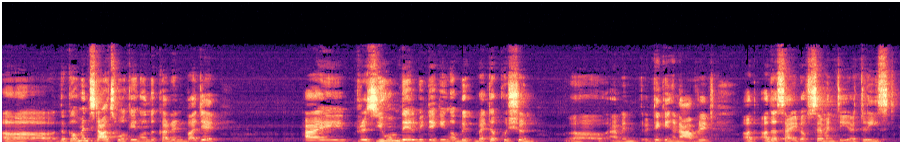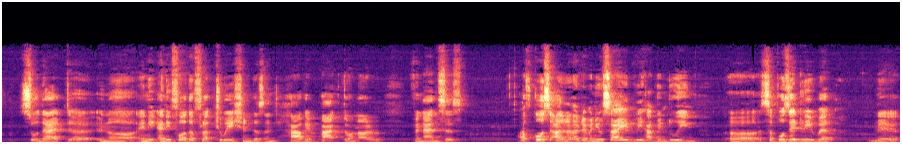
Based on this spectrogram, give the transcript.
uh, the government starts working on the current budget i presume they'll be taking a big, better cushion uh, i mean taking an average other side of 70 at least so that uh, you know any any further fluctuation doesn't have impact on our finances of course, our revenue side, we have been doing uh, supposedly well. The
